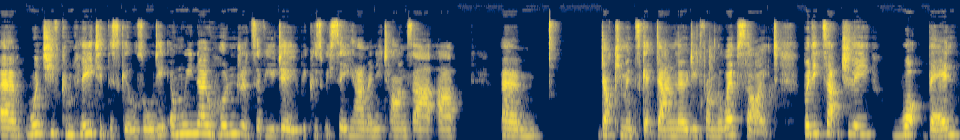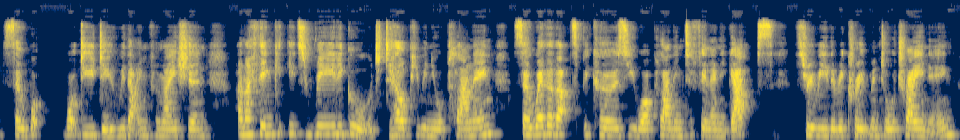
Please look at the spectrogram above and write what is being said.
um, once you've completed the skills audit, and we know hundreds of you do because we see how many times our, our um, documents get downloaded from the website but it's actually what then so what what do you do with that information and i think it's really good to help you in your planning so whether that's because you are planning to fill any gaps through either recruitment or training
